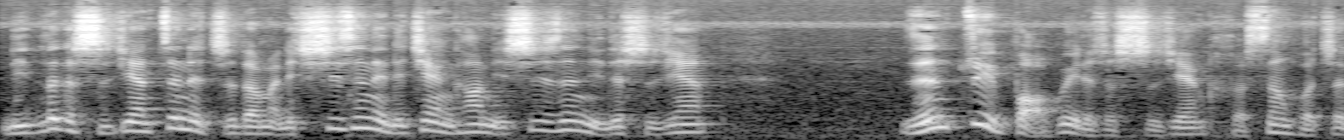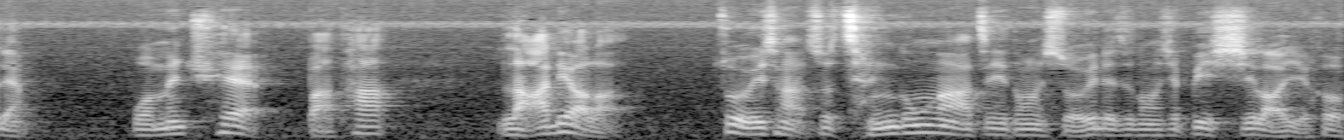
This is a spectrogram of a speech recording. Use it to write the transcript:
你那个时间真的值得吗？你牺牲你的健康，你牺牲你的时间，人最宝贵的是时间和生活质量，我们却把它拿掉了，作为上是成功啊这些东西，所谓的这东西被洗脑以后，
